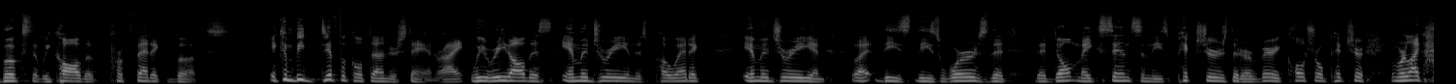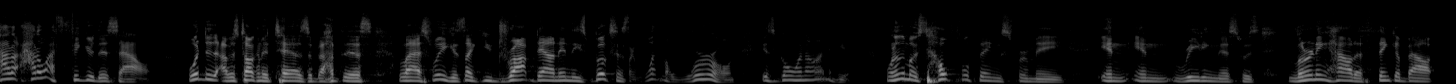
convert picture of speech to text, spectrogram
books that we call the prophetic books, it can be difficult to understand, right? We read all this imagery and this poetic imagery and these, these words that, that don't make sense and these pictures that are a very cultural picture. And we're like, how do, how do I figure this out? What did I was talking to Tez about this last week? It's like you drop down in these books and it's like, what in the world is going on here? One of the most helpful things for me in, in reading this was learning how to think about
